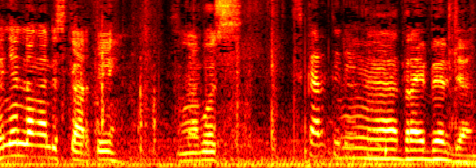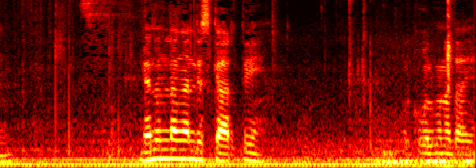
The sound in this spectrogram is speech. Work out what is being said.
Ganyan lang ang diskarte. Mga boss, Diskarte din. mga driver dyan. Ganun lang ang diskarte. Alcohol muna tayo.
